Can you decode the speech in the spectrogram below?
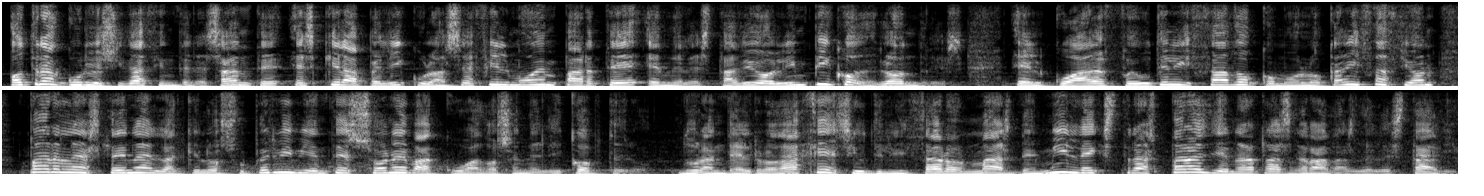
Otra curiosidad interesante es que la película se filmó en parte en el Estadio Olímpico de Londres, el cual fue utilizado como localización para la escena en la que los supervivientes son evacuados en helicóptero. Durante el rodaje se utilizaron más de mil extras para llenar las gradas del estadio.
